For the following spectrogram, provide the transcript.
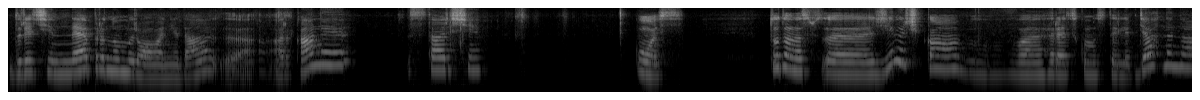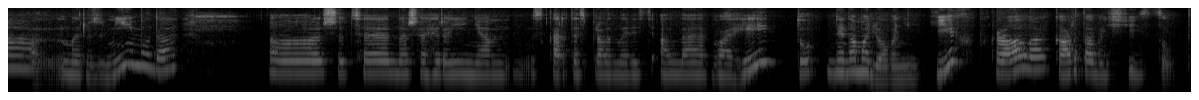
До речі, не пронумеровані, да? е, аркани старші. Ось. Тут у нас е, жіночка в грецькому стилі вдягнена. Ми розуміємо, да? що це наша героїня з карти справедливість, але ваги тут не намальовані. Їх вкрала карта Вищий суд.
